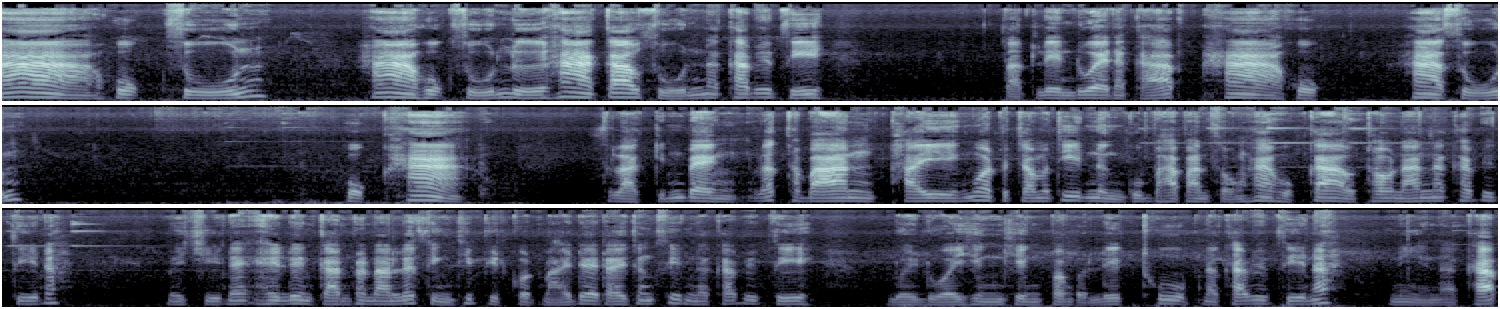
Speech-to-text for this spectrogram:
ห้าหกศูนย์ห้าหกศูนย์หรือห้าเก้าศูนย์นะครับพี่ซีตัดเล่นด้วยนะครับห้าหกห้าศูนย์หกห้า ลากกินแบ่งรัฐบาลไทยงวดประจำวันที่ 1 กุมภาพันธ์ 2569 เท่านั้นนะครับพี่ตีนะ ไม่ชี้แนะให้เล่นการพนันและสิ่งที่ผิดกฎหมายใดๆทั้งสิ้นนะครับพี่ตีรวยรวยๆเฮงเฮงๆปังกดเลขทูบนะครับพี่ตีนะ นี่นะครับ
